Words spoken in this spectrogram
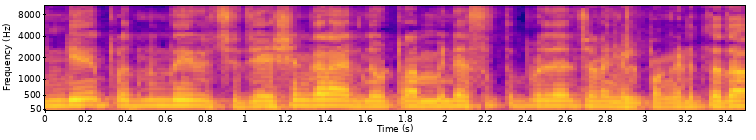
ഇന്ത്യയെ പ്രതിനിധീകരിച്ച് ജയശങ്കറായിരുന്നു ട്രംപിന്റെ സത്യപ്രതിജ്ഞ ചടങ്ങിൽ പങ്കെടുത്തത്.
